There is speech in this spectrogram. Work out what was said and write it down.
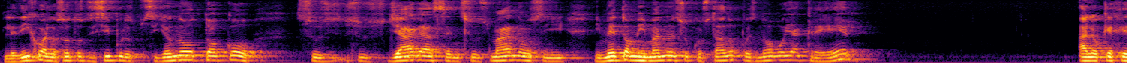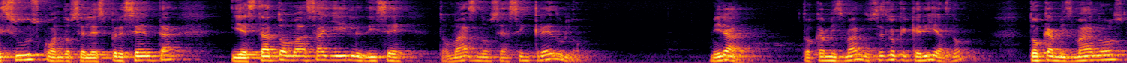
le dijo a los otros discípulos, pues, si yo no toco sus, llagas en sus manos y meto mi mano en su costado, pues no voy a creer. A lo que Jesús cuando se les presenta y está Tomás allí, le dice, Tomás, no seas incrédulo. Mira, toca mis manos, es lo que querías, ¿no? Toca mis manos,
